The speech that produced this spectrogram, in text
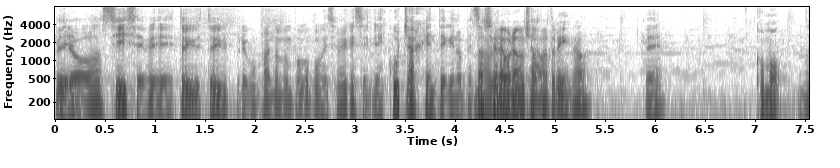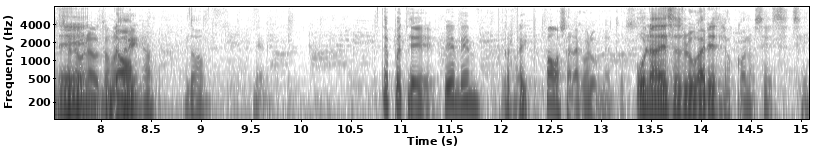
Pero sí, se ve, estoy, estoy preocupándome un poco porque se ve que se escucha gente que no pensaba No será una escuchaba. automotriz, ¿no? ¿Eh? ¿Cómo? No será Eh, una automotriz, ¿no? No. Bien. Después te. Bien, bien. Perfecto. Vamos a la columna entonces. Una de esos lugares los conoces, sí.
